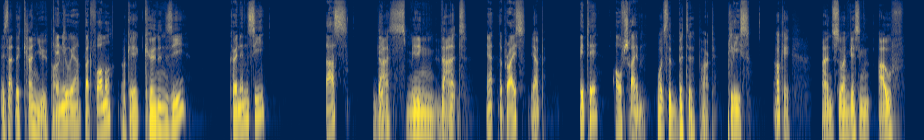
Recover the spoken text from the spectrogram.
is that the can you part? Can you, yeah, but formal. Okay. Können Sie Können Sie das, das, meaning that. yeah, the price, Yep. bitte aufschreiben. What's the bitte part? Please. Okay. And so I'm guessing auf,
